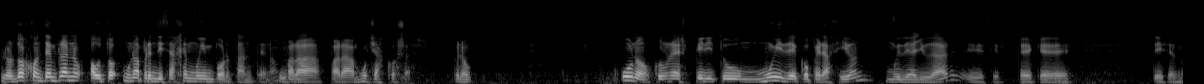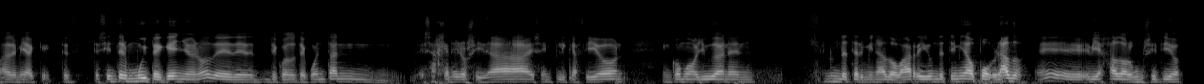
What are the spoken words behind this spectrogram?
los dos contemplan un aprendizaje muy importante ¿no? para, para muchas cosas, pero uno con un espíritu muy de cooperación, muy de ayudar, y decirte que te dices, madre mía, que te, sientes muy pequeño ¿no? de, de, cuando te cuentan esa generosidad, esa implicación, en cómo ayudan en, un determinado barrio, un determinado poblado. ¿eh? He viajado a algún sitio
